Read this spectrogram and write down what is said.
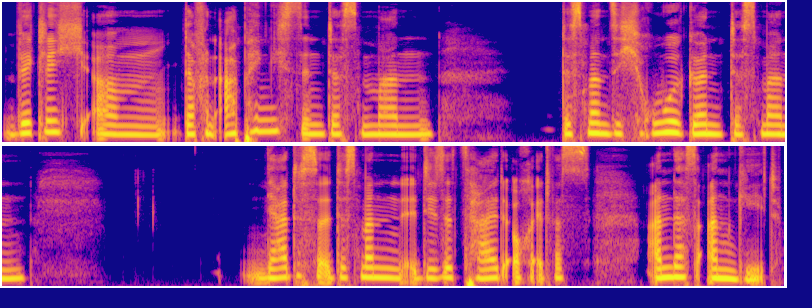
wirklich ähm, davon abhängig sind, dass man, dass man sich Ruhe gönnt, dass man ja, dass, dass man diese Zeit auch etwas anders angeht.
